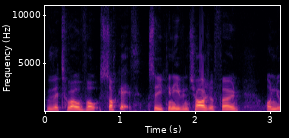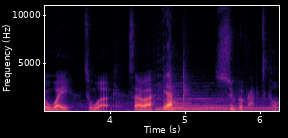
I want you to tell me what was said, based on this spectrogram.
with a 12 volt socket, so you can even charge your phone on your way to work. So uh, yeah, super practical.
